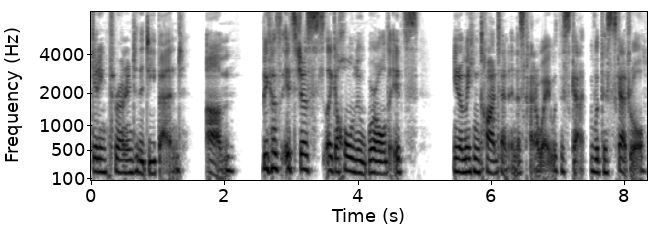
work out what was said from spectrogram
getting thrown into the deep end. Um because it's just like a whole new world. It's you know making content in this kind of way with this with this schedule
